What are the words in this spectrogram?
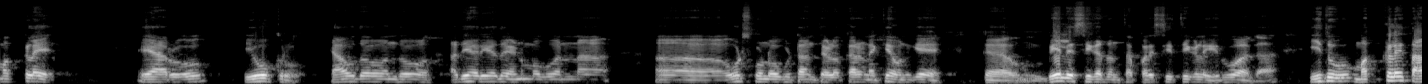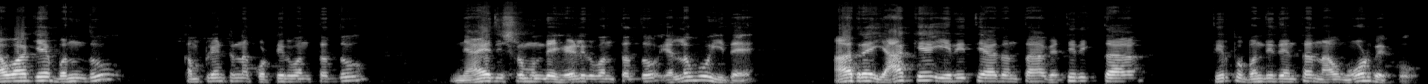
ಮಕ್ಕಳೇ ಯಾರು? ಯುವಕರು. ಯಾವುದೋ ಒಂದು ಅದೇ ಅರಿಯದ ಹೆಣ್ಣು ಮಗುವನ್ನ ಆ, ಓಡಿಸ್ಕೊಂಡು ಹೋಗ್ಬಿಟ್ಟ ಅಂತ ಹೇಳೋ ಕಾರಣಕ್ಕೆ ಅವನಿಗೆ ಬೇಲೆ ಸಿಗದಂತ ಪರಿಸ್ಥಿತಿಗಳು ಇರುವಾಗ, ಇದು ಮಕ್ಕಳೇ ತಾವಾಗೇ ಬಂದು ಕಂಪ್ಲೇಂಟ್ ಅನ್ನ ಕೊಟ್ಟಿರುವಂತದ್ದು, ನ್ಯಾಯಾಧೀಶರ ಮುಂದೆ ಹೇಳಿರುವಂತದ್ದು ಎಲ್ಲವೂ ಇದೆ. ಆದ್ರೆ ಯಾಕೆ ಈ ರೀತಿಯಾದಂತ ವ್ಯತಿರಿಕ್ತ ತೀರ್ಪು ಬಂದಿದೆ ಅಂತ ನಾವು ನೋಡ್ಬೇಕು.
